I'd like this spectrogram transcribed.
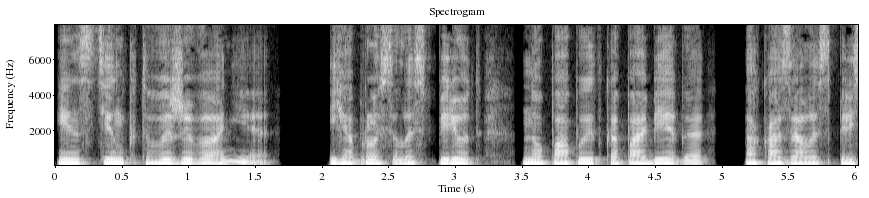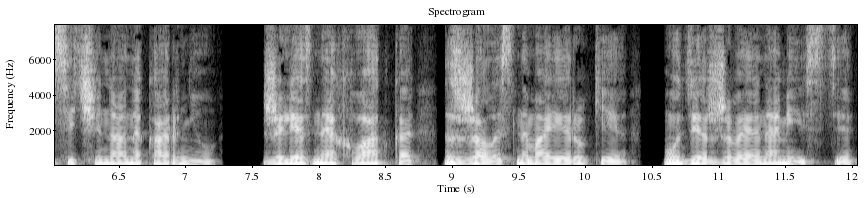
инстинкт выживания. Я бросилась вперед, но попытка побега оказалась пресечена на корню. Железная хватка сжалась на моей руке, удерживая на месте.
